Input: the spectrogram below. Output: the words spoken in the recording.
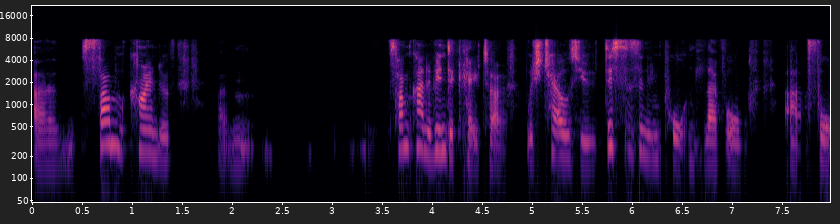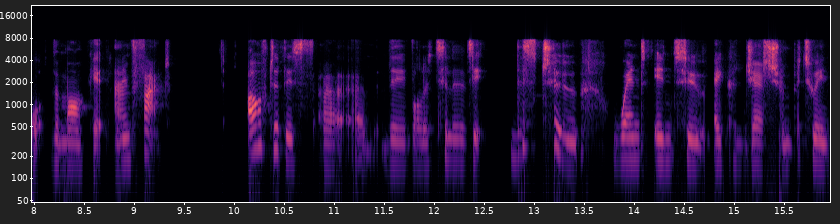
um, some kind of um, some kind of indicator which tells you this is an important level uh, for the market. And in fact, after this, uh, uh the volatility this too went into a congestion between,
